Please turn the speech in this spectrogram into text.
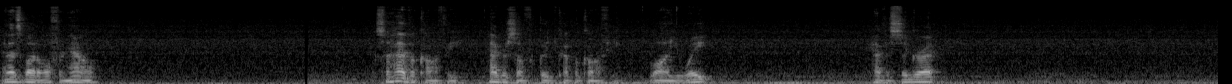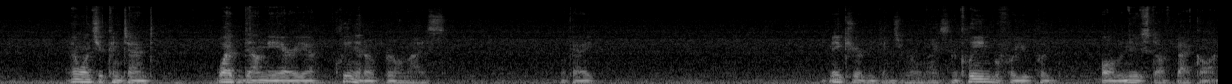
And that's about all for now. So have a coffee. Have yourself a good cup of coffee. While you wait, have a cigarette. And once you're content, wipe down the area, clean it up real nice. Okay? Make sure everything's real nice and clean before you put all the new stuff back on.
